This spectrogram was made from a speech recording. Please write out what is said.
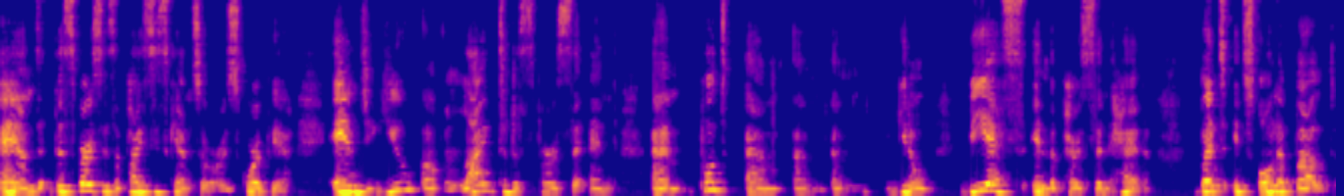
and this person is a Pisces Cancer or a Scorpio and you have lied to this person and um, put um, um, um, you know BS in the person head. But it's all about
